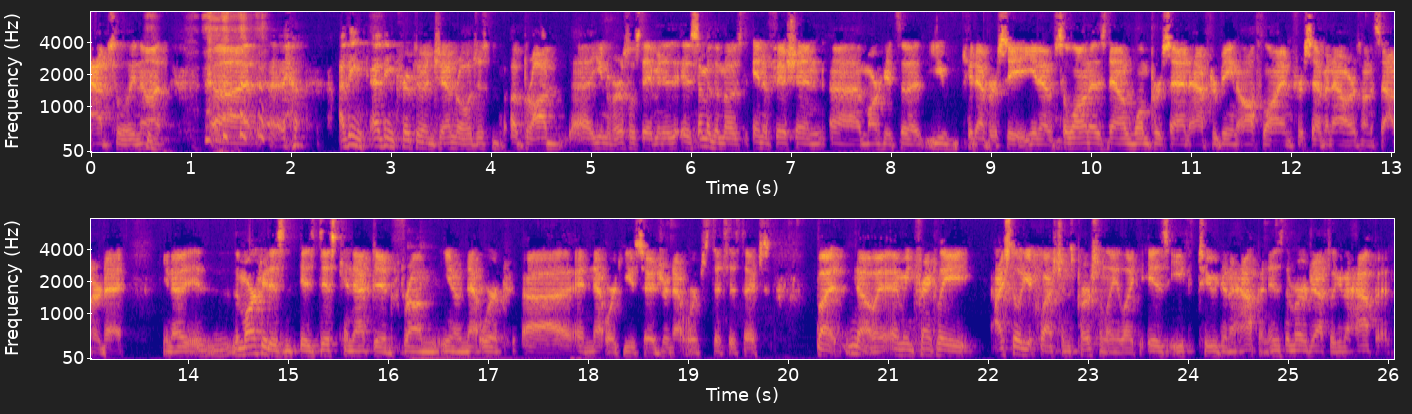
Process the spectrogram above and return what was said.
Absolutely not. Uh, I think I think crypto in general, just a broad uh, universal statement, is, is, some of the most inefficient uh, markets that you could ever see. You know, Solana is down one percent after being offline for seven hours on a Saturday. You know, it, the market is is disconnected from you know network uh, and network usage or network statistics. But no, I mean, frankly, I still get questions personally, like, is ETH two going to happen? Is the merge actually going to happen?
